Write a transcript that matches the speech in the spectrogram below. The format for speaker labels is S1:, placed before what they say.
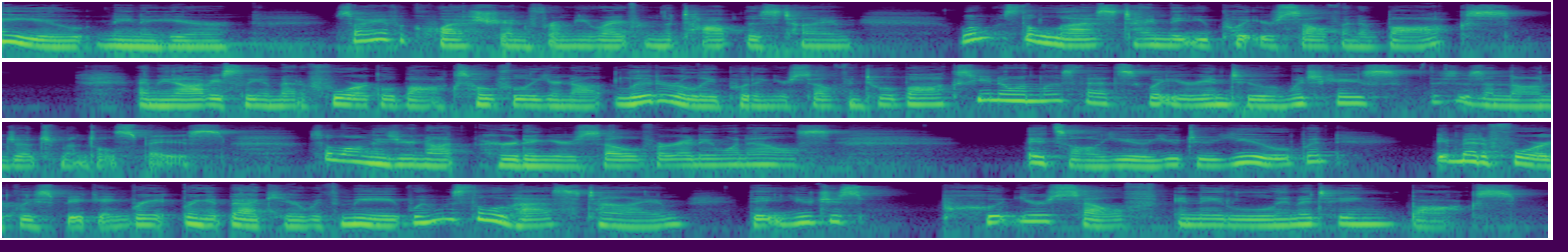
S1: Hey, you, Nina here. So, I have a question from you right from the top this time. When was the last time that you put yourself in a box? I mean, obviously, a metaphorical box. Hopefully, you're not literally putting yourself into a box, you know, unless that's what you're into, in which case, this is a non judgmental space. So long as you're not hurting yourself or anyone else. It's all you, you do you, but it, metaphorically speaking, bring it, bring it back here with me. When was the last time that you just put yourself in a limiting box?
